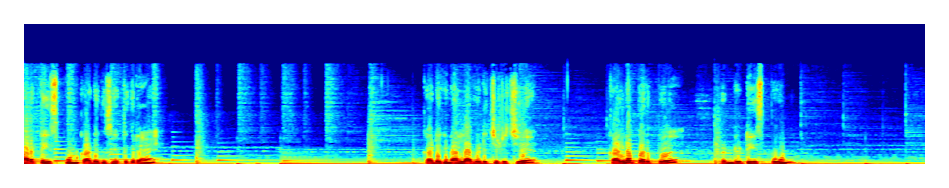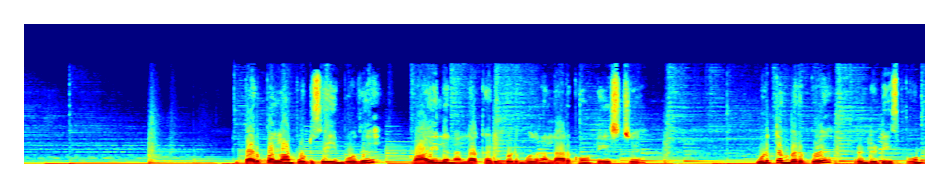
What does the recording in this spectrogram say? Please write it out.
அரை டீஸ்பூன் கடுகு சேர்த்துக்கிறேன். கடுகு நல்லா வெடிச்சிடுச்சு. கடலப்பருப்பு ரெண்டு டீஸ்பூன். பருப்பெல்லாம் போட்டு செய்யும்போது வாயில் நல்லா கடிப்படும் போது நல்லாயிருக்கும் டேஸ்ட்டு. உளுத்தம்பருப்பு ரெண்டு டீஸ்பூன்.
